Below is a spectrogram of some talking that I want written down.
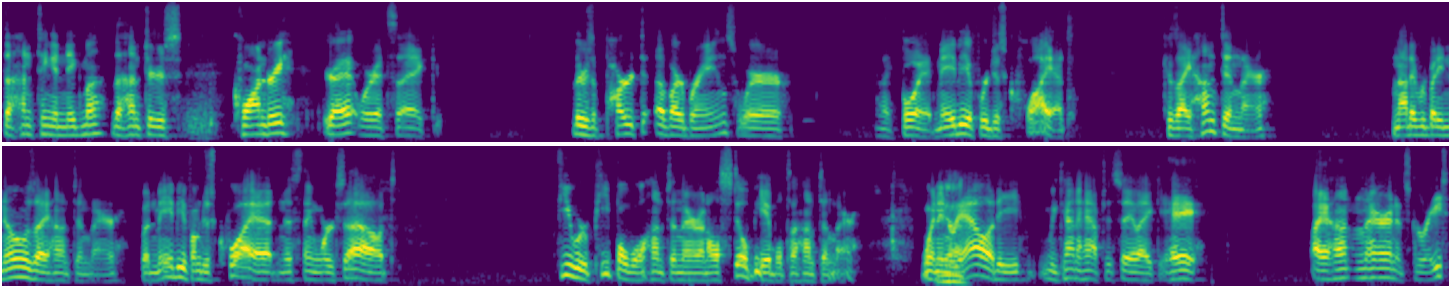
the hunting enigma, the hunter's quandary, right? Where it's like there's a part of our brains where, like, boy, maybe if we're just quiet, because I hunt in there. Not everybody knows I hunt in there, but maybe if I'm just quiet and this thing works out, fewer people will hunt in there, and I'll still be able to hunt in there. When in yeah. reality, we kind of have to say like, hey I hunt in there and it's great.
